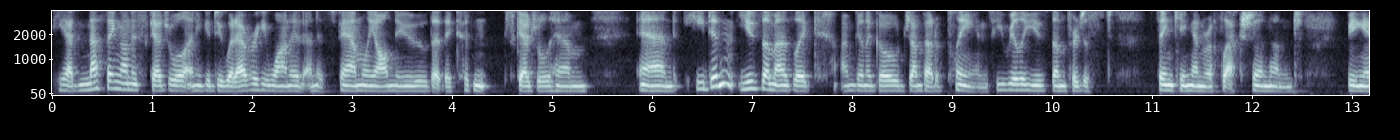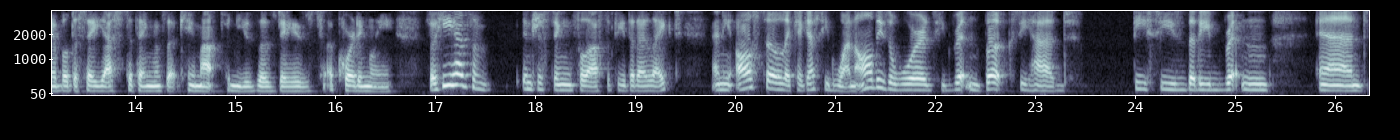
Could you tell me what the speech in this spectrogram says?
he had nothing on his schedule and he could do whatever he wanted and his family all knew that they couldn't schedule him. And he didn't use them as like i'm going to go jump out of planes. He really used them for just thinking and reflection and being able to say yes to things that came up and use those days accordingly. So he had some interesting philosophy that i liked. And he also like i guess he'd won all these awards. He'd written books. He had theses that he'd written. And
